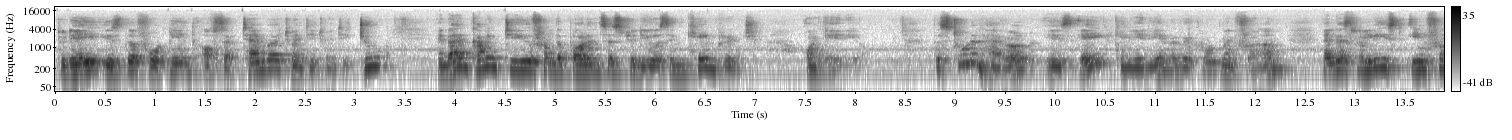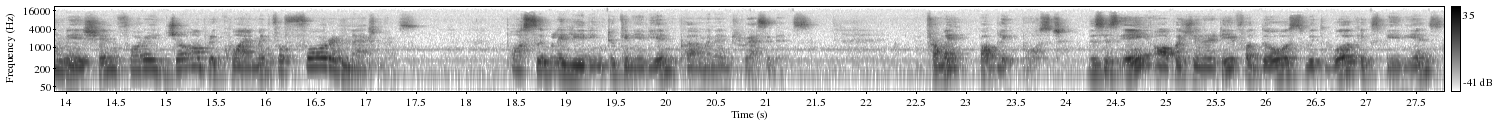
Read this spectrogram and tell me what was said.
Today is the 14th of September 2022, and I'm coming to you from the Polensis studios in Cambridge. Ontario. The Student Herald is a Canadian recruitment firm and has released information for a job requirement for foreign nationals, possibly leading to Canadian permanent residence from a public post. This is a opportunity for those with work experience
